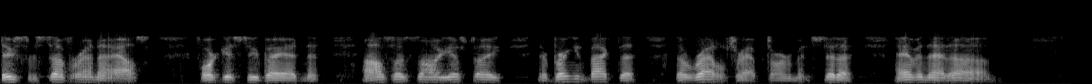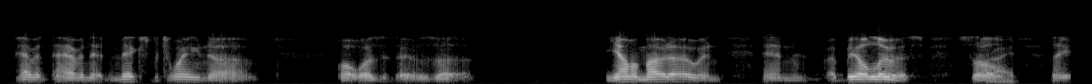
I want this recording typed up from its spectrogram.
do some stuff around the house before it gets too bad. And uh, I also saw yesterday they're bringing back the the rattle trap tournament instead of having that uh having having that mix between uh what was it? It was uh Yamamoto and and uh, Bill Lewis. So Right. they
